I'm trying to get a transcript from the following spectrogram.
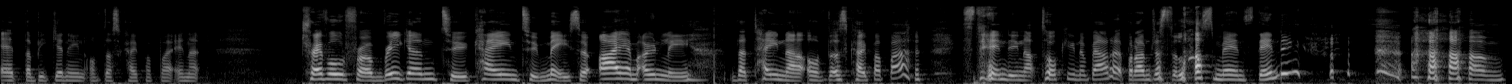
at the beginning of this kaupapa, and it travelled from Regan to Kane to me. So I am only the tainer of this kaupapa, standing up talking about it, but I'm just the last man standing. um,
